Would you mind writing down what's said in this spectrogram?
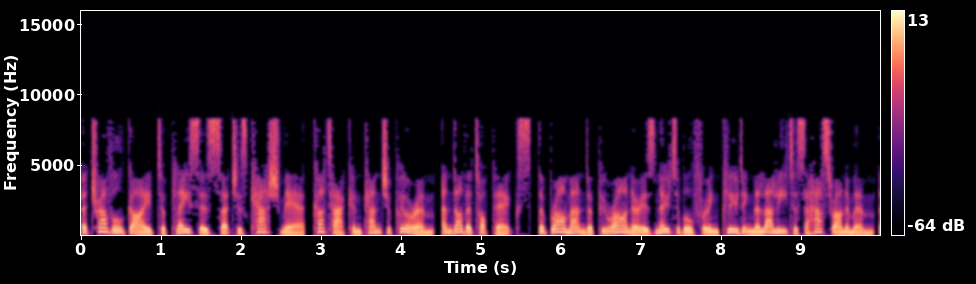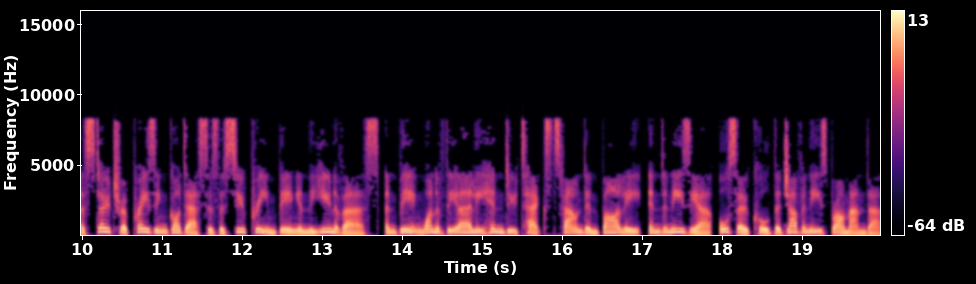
a travel guide to places such as Kashmir, Cuttack and Kanchipuram, and other topics. The Brahmanda Purana is notable for including the Lalita Sahasranamam a stotra praising goddess as the supreme being in the universe, and being one of the early Hindu texts found in Bali, Indonesia, also called the Javanese Brahmanda.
